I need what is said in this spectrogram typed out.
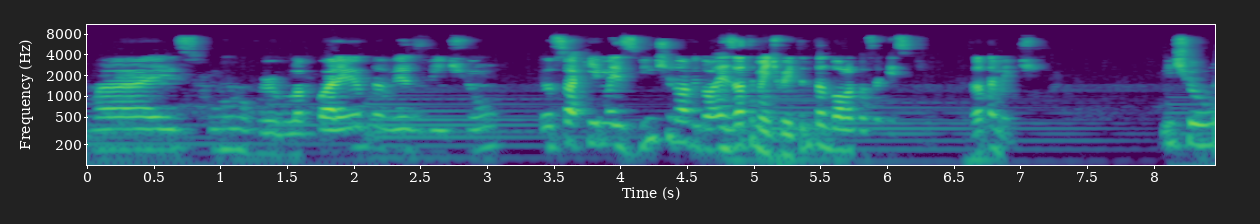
Mais 1,40 vezes 21. Eu saquei mais 29 dólares. Exatamente, foi 30 dólares que eu saquei. Exatamente. 21.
